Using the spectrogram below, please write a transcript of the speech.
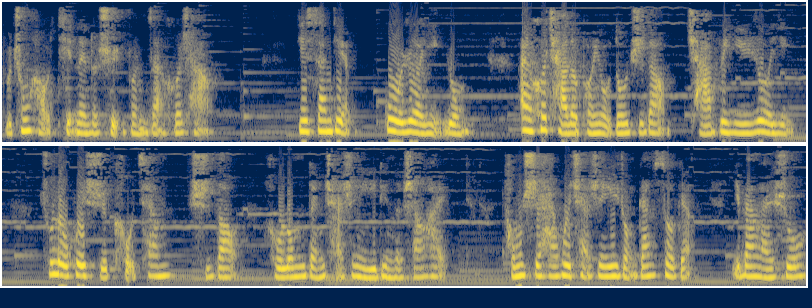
补充好体内的水分再喝茶。第三点，过热饮用，爱喝茶的朋友都知道，茶不宜热饮，除了会使口腔、食道、喉咙等产生一定的伤害，同时还会产生一种干涩感。一般来说，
